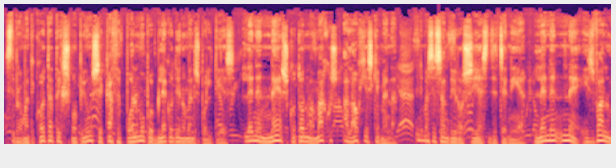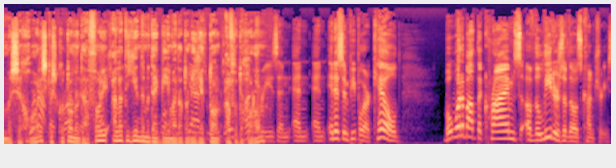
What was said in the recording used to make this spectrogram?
Στην πραγματικότητα τη χρησιμοποιούν σε κάθε πόλεμο που εμπλέκονται οι ΗΠΑ. Λένε ναι, σκοτώνουμε αμάχους, αλλά όχι εσκεμμένα. Δεν είμαστε σαν τη Ρωσία στην Τσετσενία. Λένε ναι, εισβάλλουμε σε χώρες και σκοτώνονται αθώοι, αλλά τι γίνεται με τα εγκλήματα των ηγετών αυτών των χωρών; But what about the crimes of the leaders of those countries?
